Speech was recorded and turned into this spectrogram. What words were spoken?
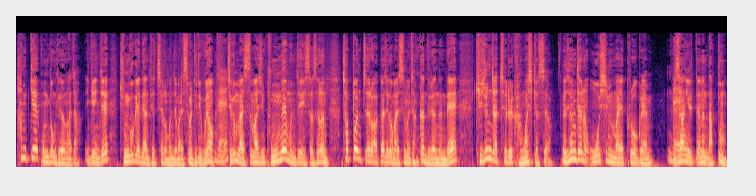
함께 공동 대응하자. 이게 이제 중국에 대한 대책을 먼저 말씀을 드리고요. 네. 지금 말씀하신 국내 문제에 있어서는 첫 번째로 아까 제가 말씀을 잠깐 드렸는데 기준 자체를 강화시켰어요. 그러니까 현재는 50 마이크로그램 네. 이상일 때는 나쁨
